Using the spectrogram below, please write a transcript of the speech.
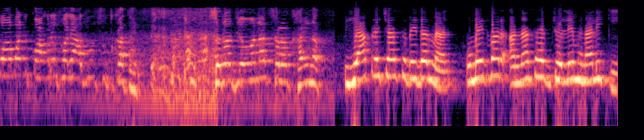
बॉम्ब आणि काँग्रेसवाले अजून सुटकात आहेत. सरळ जेवणात सरळ खाईनात. या प्रचार सभेदरम्यान उमेदवार अण्णासाहेब जोल्ले म्हणाले की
